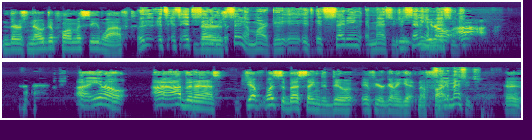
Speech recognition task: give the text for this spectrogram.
there's no diplomacy left. It- It's it's it's setting There's- it's setting a mark, dude. It, it, it's setting a message. It's sending you a know, message. I, I, you know, I, I've been asked, Jeff, what's the best thing to do if you're going to get in a fight? Send a fight, message. and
